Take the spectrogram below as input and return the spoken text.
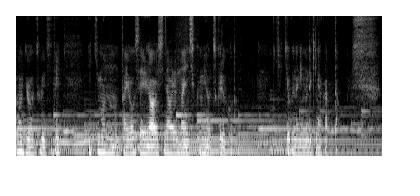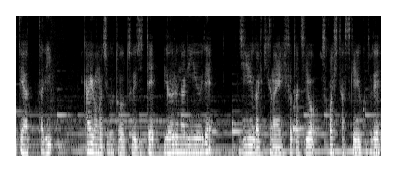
農業を通じて生き物の多様性が失われない仕組みを作ること。結局何もできなかった。であったり介護の仕事を通じていろいろな理由で自由が利かない人たちを少し助けることで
